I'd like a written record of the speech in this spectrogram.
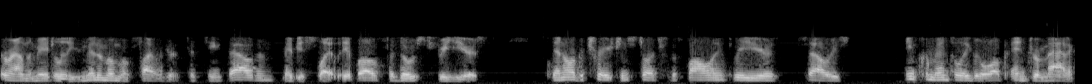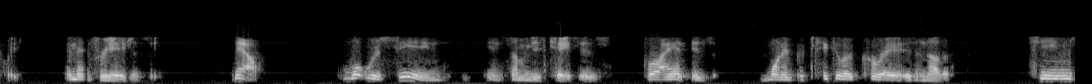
around the major league minimum of 515000 maybe slightly above for those three years. Then arbitration starts for the following three years. Salaries incrementally go up and dramatically. And then free agency. Now, what we're seeing in some of these cases, Bryant is one in particular, Correa is another. Teams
